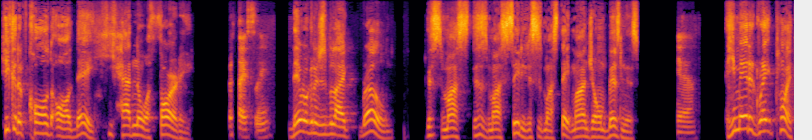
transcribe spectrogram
he could have called all day. He had no authority. Precisely. They were gonna just be like bro this is my this is my city. This is my state. Mind your own business. Yeah. He made a great point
